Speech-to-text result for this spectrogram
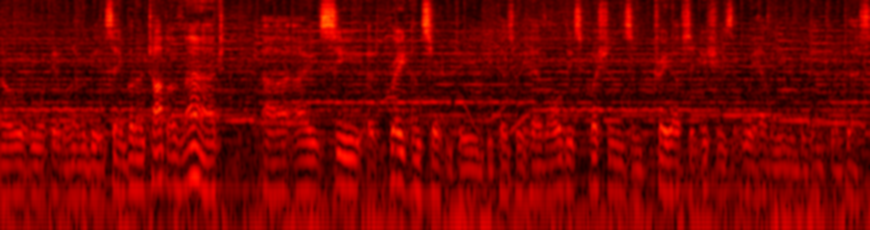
No, it will, it will, never be the same. But on top of that, uh, I see a great uncertainty because we have all these questions and trade-offs and issues that we haven't even begun to address.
